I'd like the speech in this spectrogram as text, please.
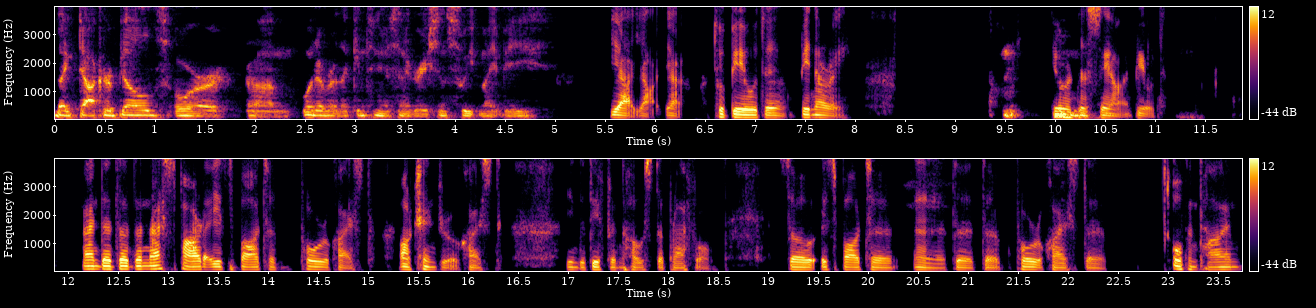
like Docker builds or um, whatever the continuous integration suite might be. Yeah, yeah, yeah. To build binary during the CI build. And the, the, next part is about pull request or change request in the different host platform. So it's about uh, uh, the the pull request uh, open time,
